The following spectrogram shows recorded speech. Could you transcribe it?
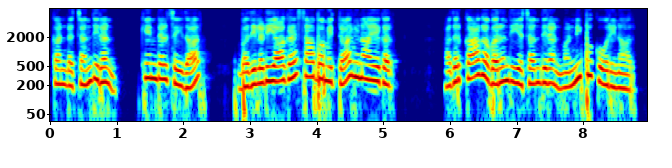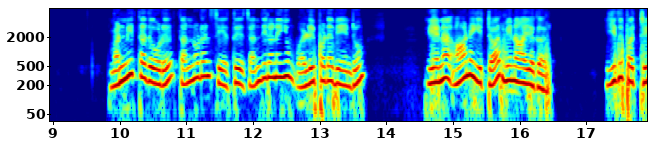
கண்ட சந்திரன் கிண்டல் செய்தார். பதிலடியாக சாபமிட்டார் விநாயகர். அதற்காக வருந்திய சந்திரன் மன்னிப்பு கோரினார். மன்னித்ததோடு தன்னுடன் சேர்த்து சந்திரனையும் வழிபட வேண்டும் என ஆணையிட்டார் விநாயகர். இது பற்றி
